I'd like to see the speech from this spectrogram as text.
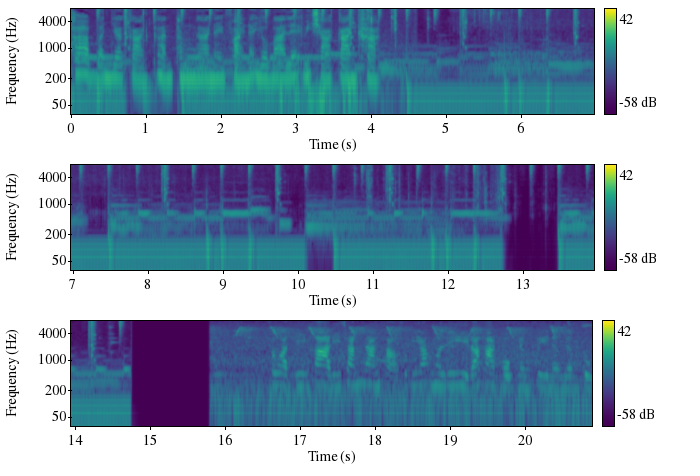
ภาพบรรยากาศการทำงานในฝ่ายนโยบายและวิชาการค่ะ ค่ะ ดิฉันนางสาวสุปิยะมลีรหัส 6 1 4 1 1 0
